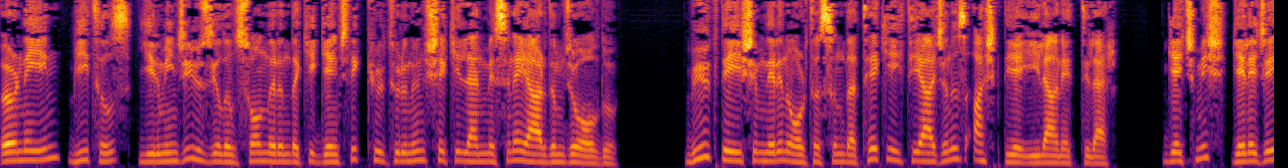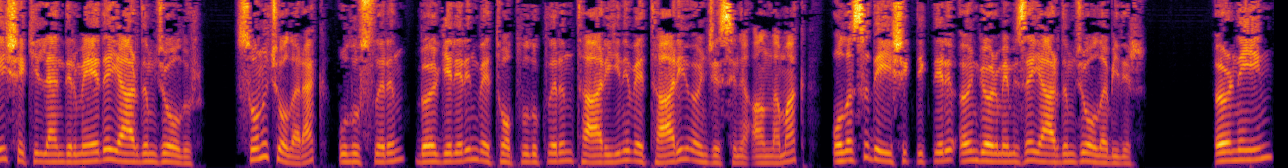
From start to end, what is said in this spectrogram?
Örneğin, Beatles, 20. yüzyılın sonlarındaki gençlik kültürünün şekillenmesine yardımcı oldu. Büyük değişimlerin ortasında tek ihtiyacınız aşk diye ilan ettiler. Geçmiş, geleceği şekillendirmeye de yardımcı olur. Sonuç olarak, ulusların, bölgelerin ve toplulukların tarihini ve tarih öncesini anlamak, olası değişiklikleri öngörmemize yardımcı olabilir. Örneğin,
